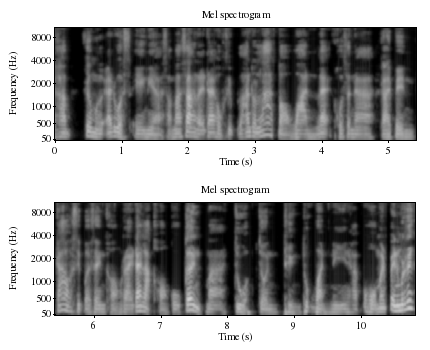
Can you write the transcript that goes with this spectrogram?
นะครับ เครื่องมือ AdWords เองเนี่ยสามารถสร้างรายได้ 60 ล้านดอลลาร์ต่อวัน และโฆษณากลายเป็น 90%ของรายได้หลักของ Google มาจวบจนถึงทุกวันนี้นะครับ โอ้โห มันเป็นเรื่อง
